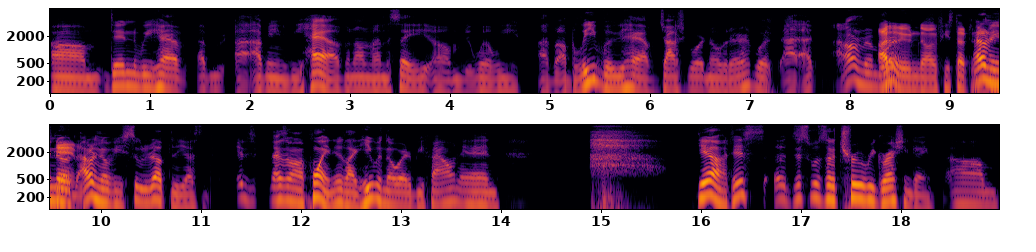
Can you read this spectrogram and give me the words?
Um, then we have, I I mean, we have, and I'm going to say, um, well, we, I, I believe we have Josh Gordon over there, but I, I, I don't remember. I don't even know if he stepped. I don't even know. game. I don't know if he suited up to yesterday. It's, that's my point. It's like he was nowhere to be found, and yeah, this uh, this was a true regression game. Um,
